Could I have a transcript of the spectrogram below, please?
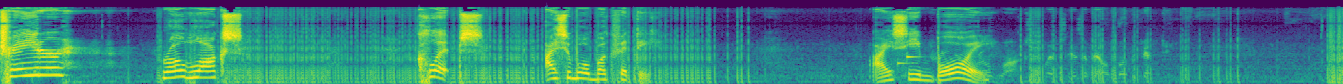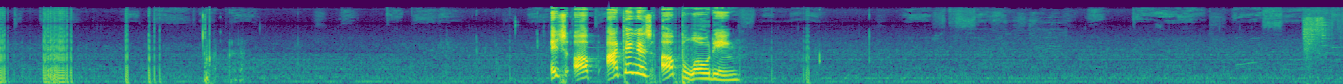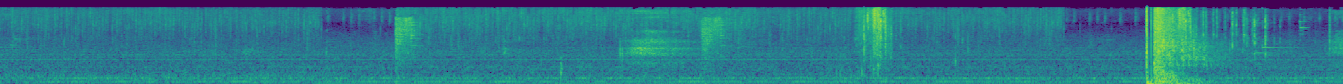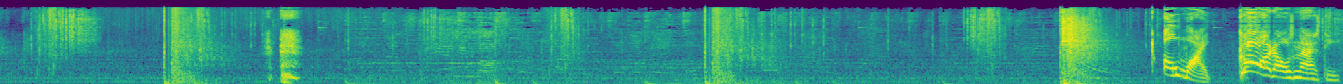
Trader, Roblox, Clips, Icy Bull Buck 50. Icy Boy. Roblox Clips Isabel Book 50. It's up. I think it's uploading. Oh my god, that was nasty.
